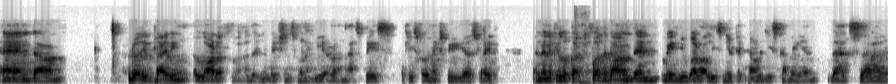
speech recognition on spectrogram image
And um, really driving a lot of uh, the innovation is going to be around that space, at least for the next few years, right? And then if you look at further down, then I mean, you've got all these new technologies coming in. That's uh,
